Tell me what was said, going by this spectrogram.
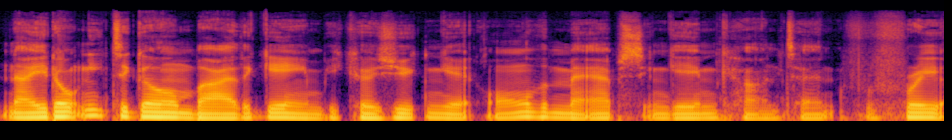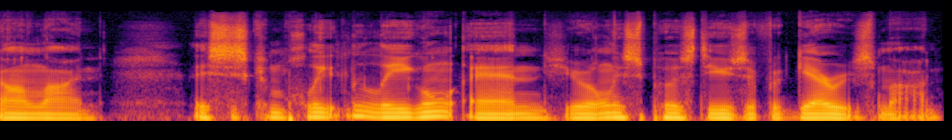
Now you don't need to go and buy the game because you can get all the maps and game content for free online. This is completely legal and you're only supposed to use it for Garry's Mod.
